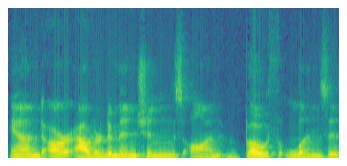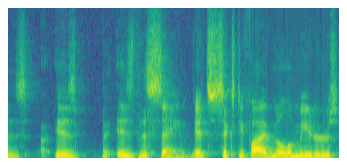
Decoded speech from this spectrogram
And our outer dimensions on both lenses is, is the same. It's 65 millimeters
